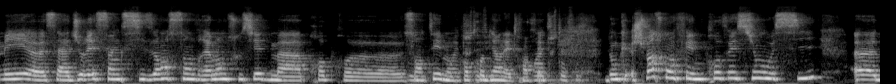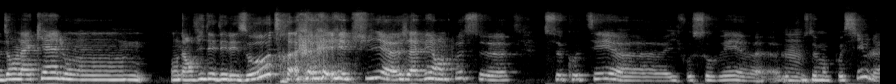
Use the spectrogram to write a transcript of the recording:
mais euh, ça a duré 5-6 ans sans vraiment me soucier de ma propre santé, mon propre bien-être en fait. Donc, je pense qu'on fait une profession aussi dans laquelle on, a envie d'aider les autres, et puis j'avais un peu ce, côté, il faut sauver le mm. plus de monde possible,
